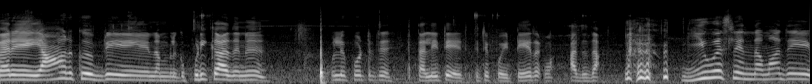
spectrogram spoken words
வேற யாருக்கு இப்படி நம்மளுக்கு பிடிக்காதுன்னு உள்ளே போட்டுட்டு தள்ளிட்டு எடுத்துகிட்டு போயிட்டே இருக்கலாம். அதுதான். யூஎஸ்ல இந்த மாதிரி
